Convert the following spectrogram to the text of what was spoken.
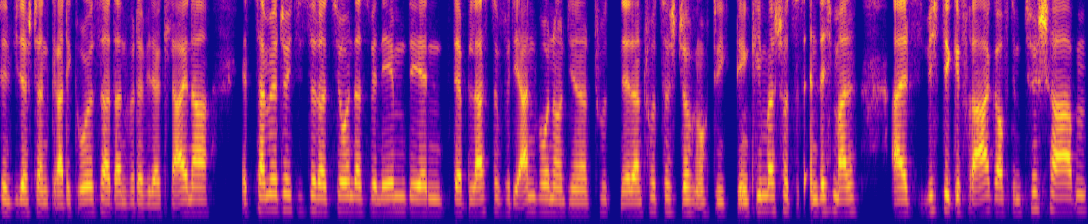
den Widerstand gerade größer, dann wird er wieder kleiner. Jetzt haben wir natürlich die Situation, dass wir neben den, der Belastung für die Anwohner und die Natur, der Naturzerstörung auch die, den Klimaschutz das endlich mal als wichtige Frage auf dem Tisch haben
